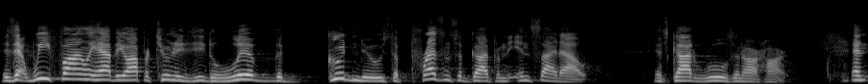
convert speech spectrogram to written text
is that we finally have the opportunity to live the good news, the presence of God from the inside out, as God rules in our heart. And,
